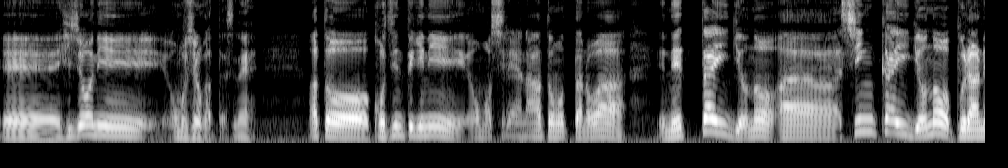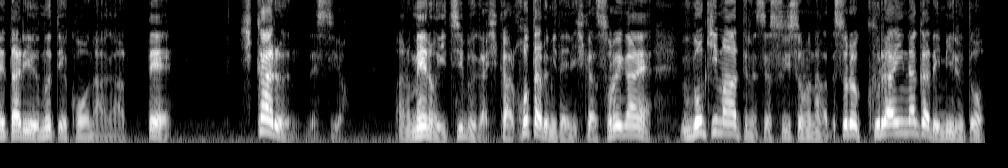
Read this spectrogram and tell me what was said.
えー非常に面白かったですね。あと個人的に面白いなと思ったのは熱帯魚のあ深海魚のプラネタリウムっていうコーナーがあって光るんですよ。あの目の一部が光るホタルみたいに光る。それがね動き回ってるんですよ水槽の中で。それを暗い中で見ると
